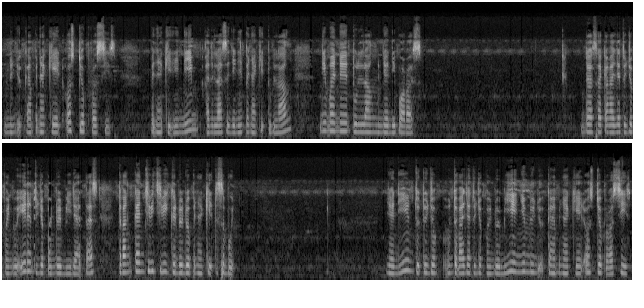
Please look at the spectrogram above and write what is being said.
menunjukkan penyakit osteoporosis. Penyakit ini adalah sejenis penyakit tulang di mana tulang menjadi poros. Berdasarkan rajah 7.2a dan 7.2b di atas, terangkan ciri-ciri kedua-dua penyakit tersebut. Jadi untuk tujuh, untuk bahagian 7.2b ianya menunjukkan penyakit osteoporosis.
